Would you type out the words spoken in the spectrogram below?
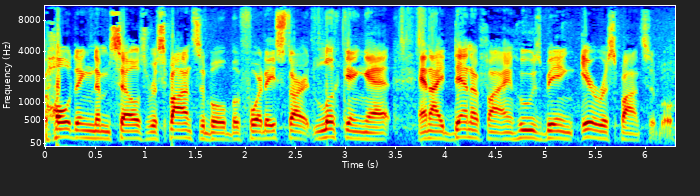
holding themselves responsible before they start looking at and identifying who's being irresponsible.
